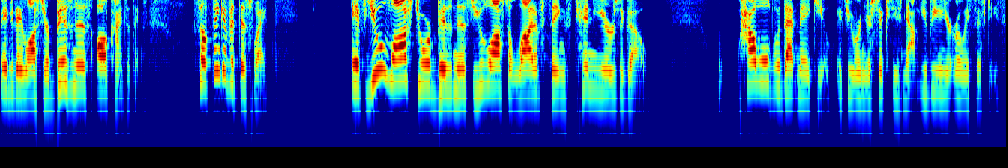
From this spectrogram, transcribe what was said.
Maybe they lost their business, all kinds of things. So think of it this way. If you lost your business, you lost a lot of things 10 years ago how old would that make you if you were in your 60s now? You'd be in your early 50s.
